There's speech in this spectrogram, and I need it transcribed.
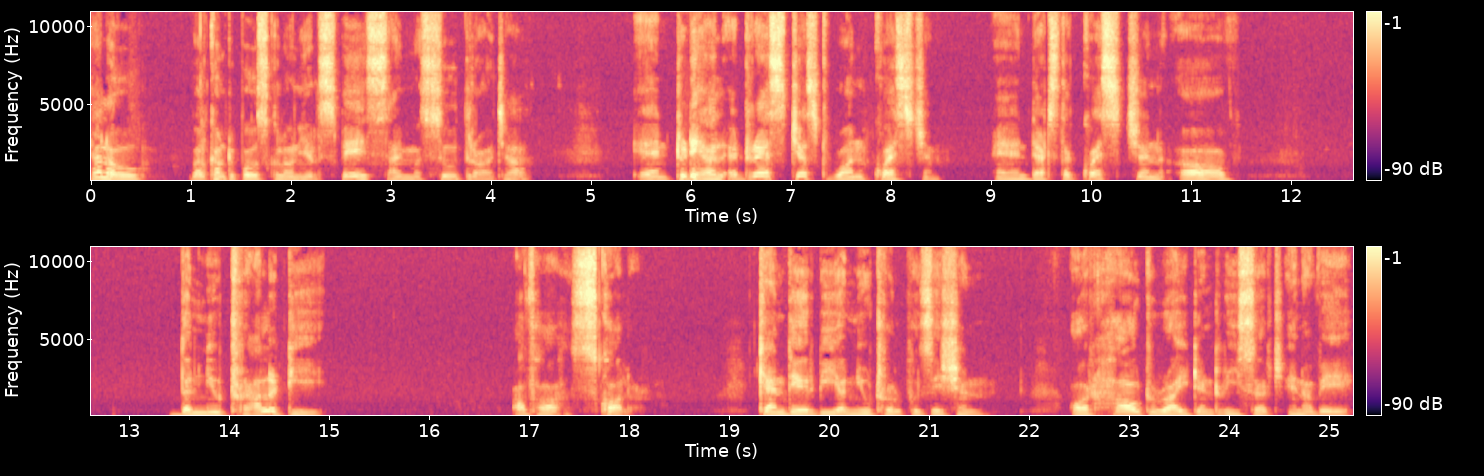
Hello, welcome to Postcolonial Space. I'm Masood Raja, and today I'll address just one question, and that's the question of the neutrality of a scholar. Can there be a neutral position, or how to write and research in a way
